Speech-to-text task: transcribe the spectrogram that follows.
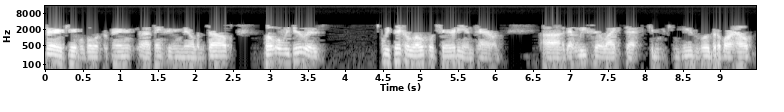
very capable of preparing uh, Thanksgiving meal themselves, but what we do is we pick a local charity in town uh, that we feel like that can can use a little bit of our help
